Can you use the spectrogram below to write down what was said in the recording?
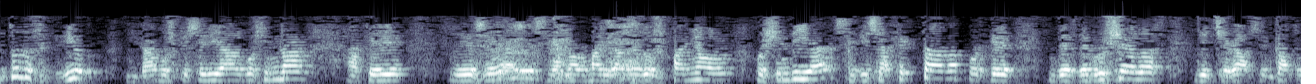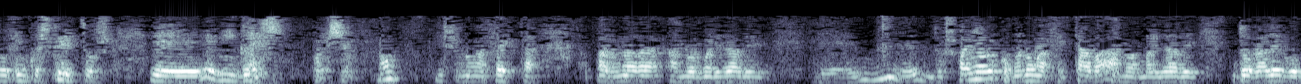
todo ese período. Digamos que sería algo similar a que eh, se, se a normalidade do español hoxe en día se dice afectada porque desde Bruxelas lle chegasen 4 ou 5 escritos eh, en inglés, por exemplo. Non? Iso non afecta para nada a normalidade eh, do español como non afectaba a normalidade do galego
